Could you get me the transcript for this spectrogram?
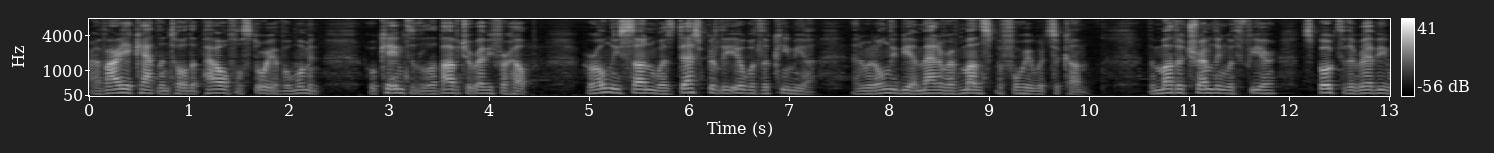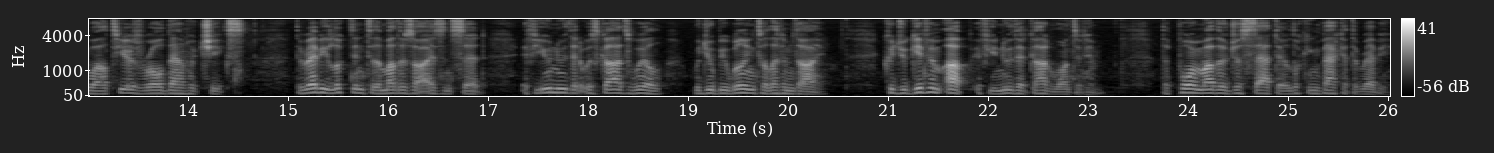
Rav Aryeh Kaplan told a powerful story of a woman who came to the Lubavitcher Rebbe for help. Her only son was desperately ill with leukemia, and it would only be a matter of months before he would succumb. The mother, trembling with fear, spoke to the Rebbe while tears rolled down her cheeks. The Rebbe looked into the mother's eyes and said, If you knew that it was God's will, would you be willing to let him die? Could you give him up if you knew that God wanted him? The poor mother just sat there looking back at the Rebbe.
